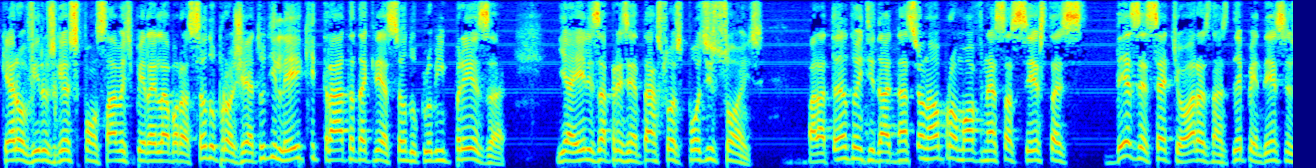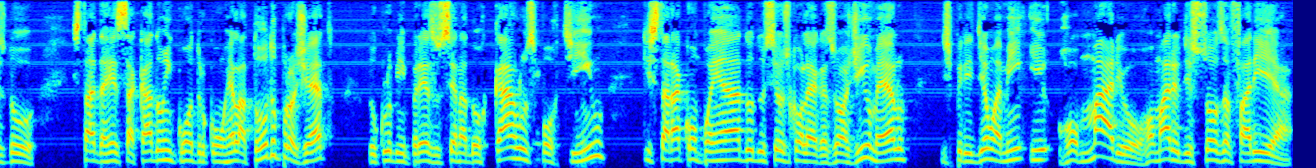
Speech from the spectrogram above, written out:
quer ouvir os responsáveis pela elaboração do projeto de lei que trata da criação do clube empresa e a eles apresentar suas posições. Para tanto, a entidade nacional promove nessa sexta às 17 horas, nas dependências do Estádio da Ressacada, um encontro com o relator do projeto do Clube Empresa, o senador Carlos Portinho, que estará acompanhado dos seus colegas Jorginho Melo, Esperidião Amin e Romário, Romário de Souza Faria.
